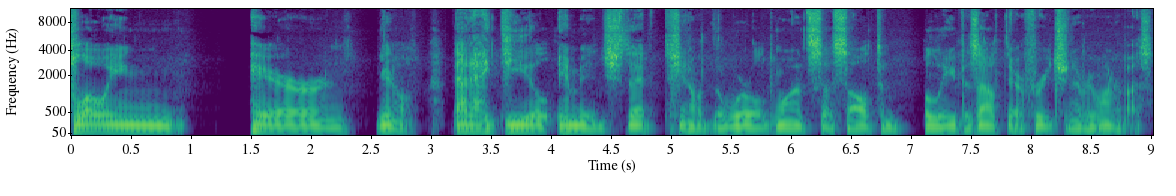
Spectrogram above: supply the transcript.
flowing hair and you know that ideal image that you know the world wants us all to believe is out there for each and every one of us.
